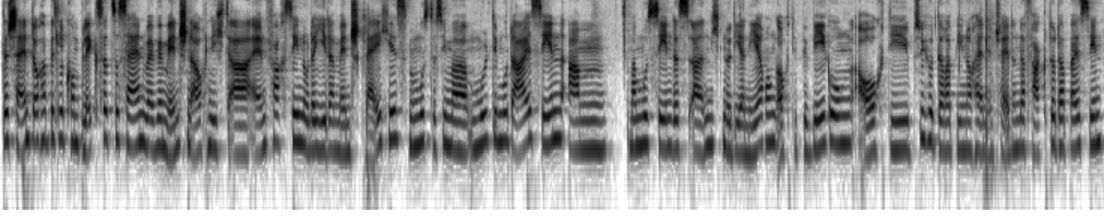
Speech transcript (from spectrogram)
Das scheint doch ein bisschen komplexer zu sein, weil wir Menschen auch nicht äh, einfach sind oder jeder Mensch gleich ist. Man muss das immer multimodal sehen. Ähm, man muss sehen, dass äh, nicht nur die Ernährung, auch die Bewegung, auch die Psychotherapie noch ein entscheidender Faktor dabei sind,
